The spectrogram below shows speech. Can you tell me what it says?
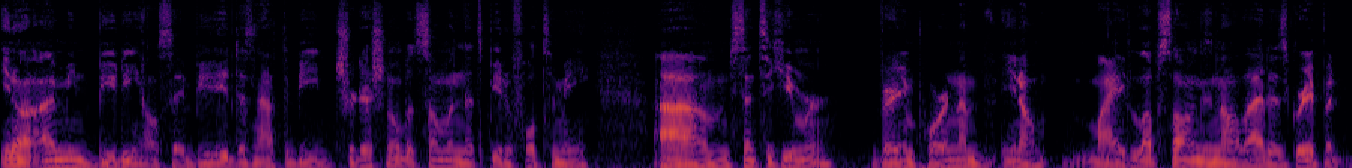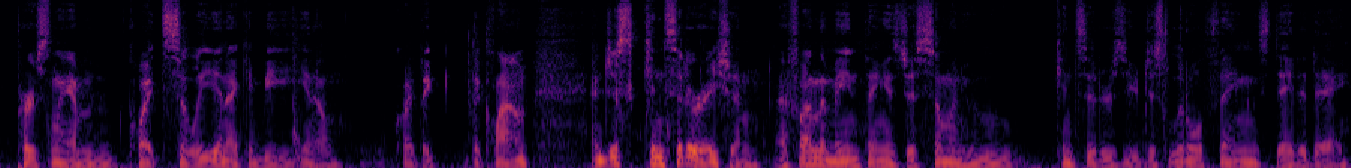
you know, I mean, beauty. I'll say beauty. It doesn't have to be traditional, but someone that's beautiful to me. Um, sense of humor, very important. I'm, you know, my love songs and all that is great, but personally, I'm quite silly, and I can be, you know, quite the, the clown. And just consideration. I find the main thing is just someone who considers you, just little things day to day.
